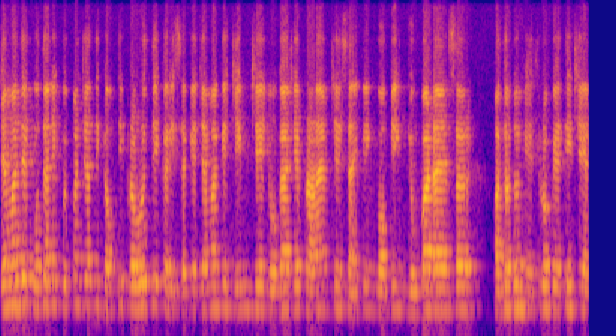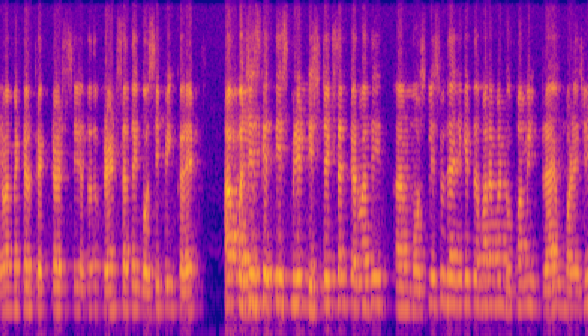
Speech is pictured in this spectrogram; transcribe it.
જેમાં તે પોતાની કોઈ પણ જાતની ગમતી પ્રવૃત્તિ કરી શકે. જેમાં કે જીમ છે યોગા છે પ્રાણાયામ છે સાયકલિંગ વોકિંગ ઝુમ્બા ડાન્સર અથવા તો નેચરોપેથી છે એન્વાયરમેન્ટલ ફેક્ટર્સ છે અથવા તો ફ્રેન્ડ સાથે ગોસિપિંગ કરે. આ પચીસ કે ત્રીસ મિનિટ ડિસ્ટ્રેક્શન કરવાથી મોસ્ટલી શું થાય છે કે તમારામાં ડોપામિન ડ્રાઈવ મળે છે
